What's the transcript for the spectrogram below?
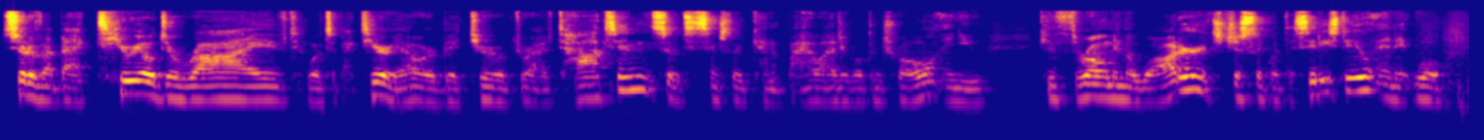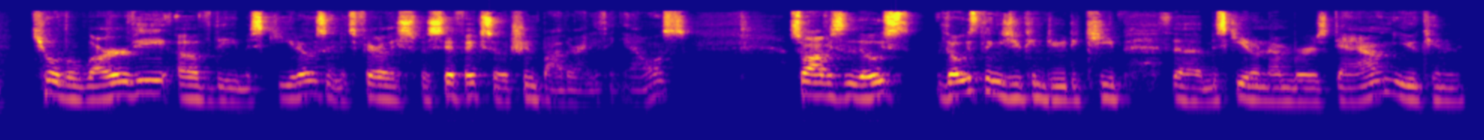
sort of a bacterial derived, well, it's a bacteria or a bacterial derived toxin. So it's essentially kind of biological control. And you can throw them in the water. It's just like what the cities do, and it will kill the larvae of the mosquitoes. And it's fairly specific, so it shouldn't bother anything else. So obviously, those those things you can do to keep the mosquito numbers down. You can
